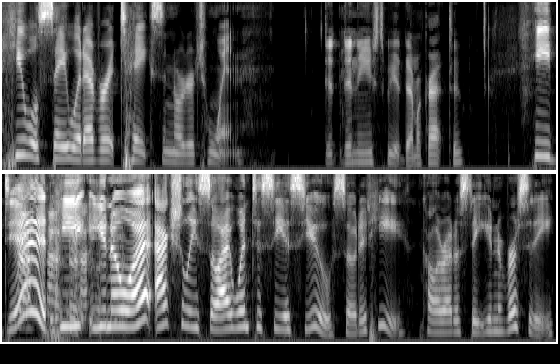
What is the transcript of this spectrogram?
he will say whatever it takes in order to win. Did, didn't he used to be a Democrat too? He did. He, you know what? Actually, so I went to CSU. So did he, Colorado State University.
